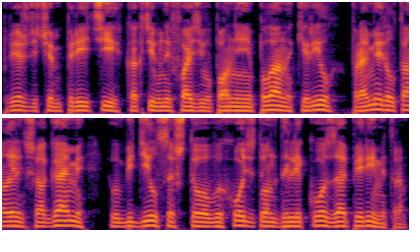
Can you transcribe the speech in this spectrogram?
Прежде чем перейти к активной фазе выполнения плана, Кирилл промерил тоннель шагами и убедился, что выходит он далеко за периметром.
